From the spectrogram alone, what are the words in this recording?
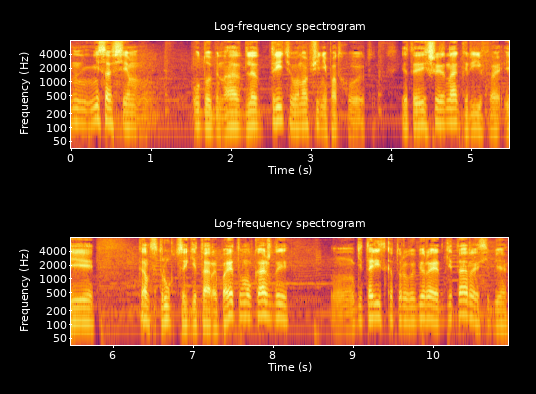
не совсем удобен, а для третьего он вообще не подходит. Это и ширина грифа, и конструкция гитары. Поэтому каждый гитарист, который выбирает гитары себе,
